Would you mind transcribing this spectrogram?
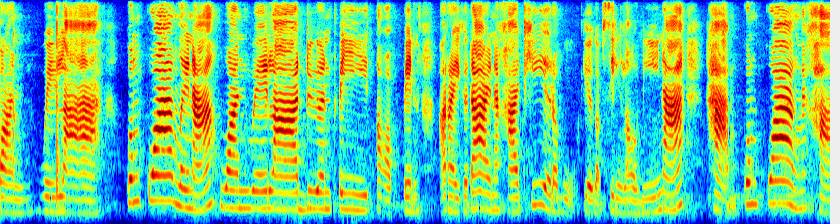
วันเวลา กว้างๆเลยนะ วันเวลาเดือนปีตอบเป็นอะไรก็ได้นะคะ ที่ระบุเกี่ยวกับสิ่งเหล่านี้นะ ถามกว้างๆนะคะ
